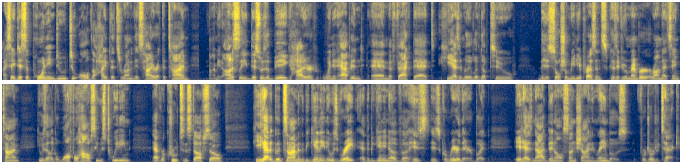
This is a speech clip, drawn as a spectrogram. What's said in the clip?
I say disappointing due to all of the hype that surrounded this hire at the time. I mean, honestly, this was a big hire when it happened, and the fact that he hasn't really lived up to his social media presence. Because if you remember around that same time, he was at like a Waffle House, he was tweeting at recruits and stuff. So he had a good time in the beginning. It was great at the beginning of uh, his his career there, but it has not been all sunshine and rainbows for Georgia Tech.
